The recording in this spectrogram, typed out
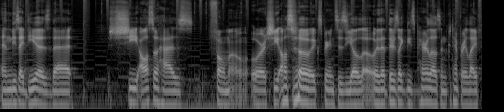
and these ideas that she also has FOMO or she also experiences YOLO or that there's like these parallels in contemporary life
